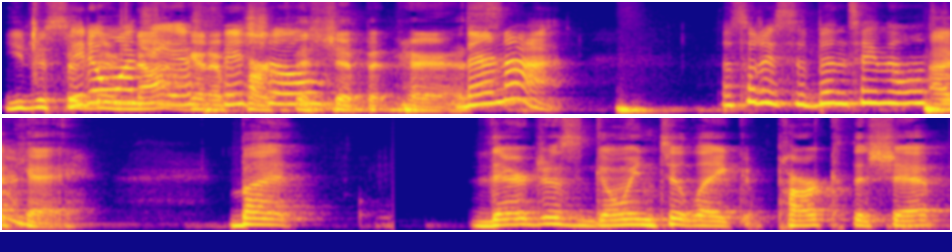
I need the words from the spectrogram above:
You just They said don't they are want the not going to park the ship at Paris. They're not. That's what I've been saying the whole time. Okay, but they're just going to like park the ship,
